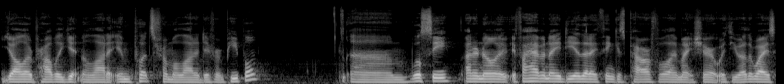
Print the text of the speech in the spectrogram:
y'all are probably getting a lot of inputs from a lot of different people. Um, we'll see. I don't know. If I have an idea that I think is powerful, I might share it with you. Otherwise,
